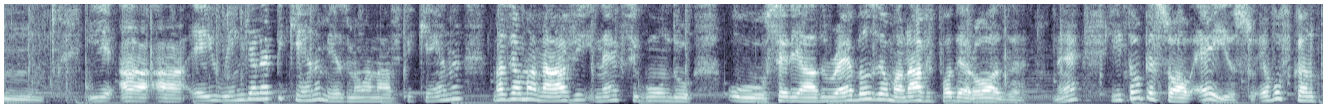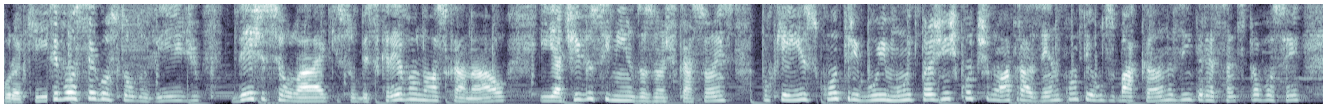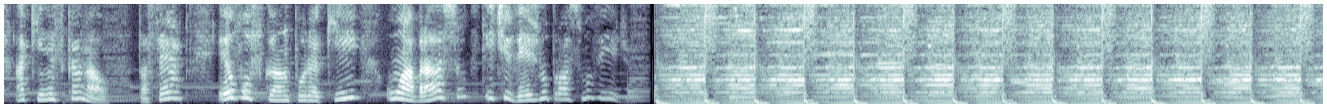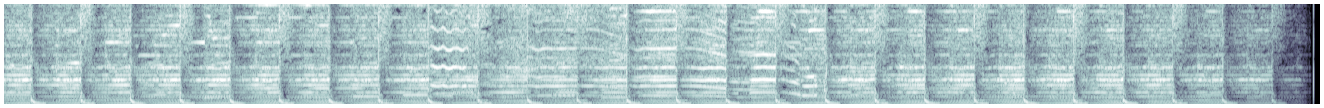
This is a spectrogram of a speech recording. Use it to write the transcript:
e a, a A-Wing ela é pequena mesmo, é uma nave pequena, mas é uma nave, né, segundo o seriado Rebels, é uma nave poderosa, né? Então, pessoal, é isso. Eu vou ficando por aqui. Se você gostou do vídeo, deixe seu like, subscreva o nosso canal e ative o sininho das notificações, porque isso contribui muito para a gente continuar trazendo conteúdos bacanas e interessantes para você aqui nesse canal tá certo? Eu vou ficando por aqui, um abraço e te vejo no próximo vídeo.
